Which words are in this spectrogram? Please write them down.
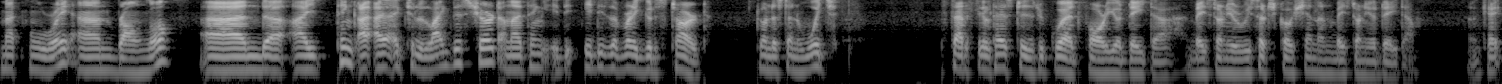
McMurray and Brownlow and uh, I think I, I, actually like this chart and I think it, it is a very good start to understand which statistical test is required for your data based on your research question and based on your data okay?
